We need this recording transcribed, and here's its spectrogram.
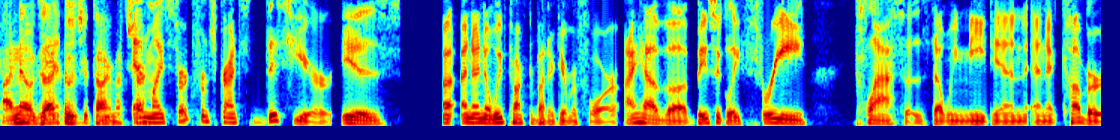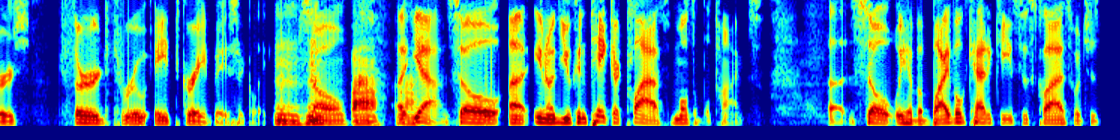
I know exactly and, what you're talking about. Sure. And my start from scratch this year is, uh, and I know we've talked about it here before. I have uh, basically three classes that we meet in, and it covers third through eighth grade, basically. Mm-hmm. So, wow. Uh, wow. yeah. So, uh, you know, you can take a class multiple times. Uh, so we have a Bible catechesis class, which is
